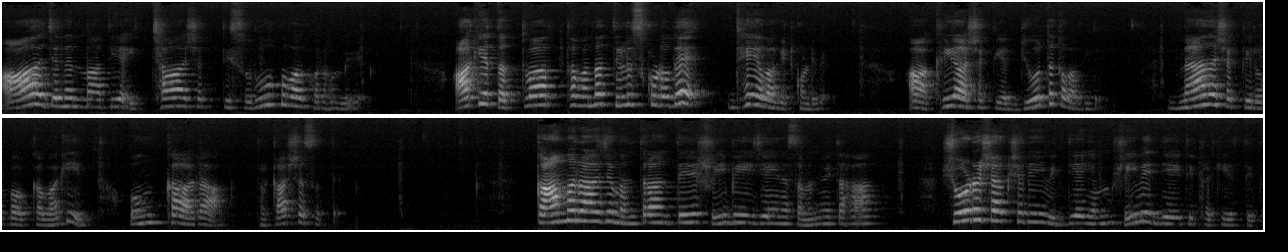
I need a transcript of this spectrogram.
ಆ ಜಗನ್ಮಾತೆಯ ಇಚ್ಛಾಶಕ್ತಿ ಸ್ವರೂಪವಾಗಿ ಹೊರಹೊಮ್ಮಿವೆ. ಆಕೆಯ ತತ್ವಾರ್ಥವನ್ನು ತಿಳಿಸ್ಕೊಡೋದೇ ಧ್ಯೇಯವಾಗಿಟ್ಕೊಂಡಿವೆ. ಆ ಕ್ರಿಯಾಶಕ್ತಿಯ ದ್ಯೋತಕವಾಗಿದೆ. ಜ್ಞಾನಶಕ್ತಿ ರೂಪಕವಾಗಿ ಓಂಕಾರ ಪ್ರಕಾಶಿಸುತ್ತೆ ಕಾಮರಾಜ ಮಂತ್ರಾಂತೆ ಶ್ರೀಬೀಜೇನ ಸಮನ್ವಿತ. ಷೋಡಶಾಕ್ಷರಿ ವಿದ್ಯೆಯಂ ಶ್ರೀವಿದ್ಯೆ ಇತಿ ಪ್ರಕೀರ್ತಿತ.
